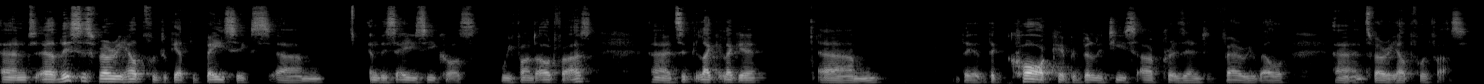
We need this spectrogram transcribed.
And uh, this is very helpful to get the basics in this AEC course. We found out for us, uh, it's like like a um, the the core capabilities are presented very well, and it's very helpful for us.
